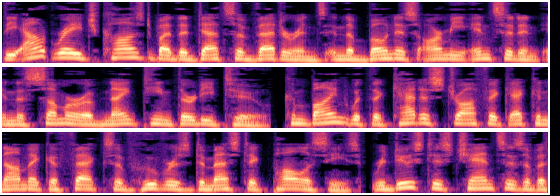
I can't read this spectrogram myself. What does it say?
The outrage caused by the deaths of veterans in the Bonus Army incident in the summer of 1932, combined with the catastrophic economic effects of Hoover's domestic policies, reduced his chances of a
